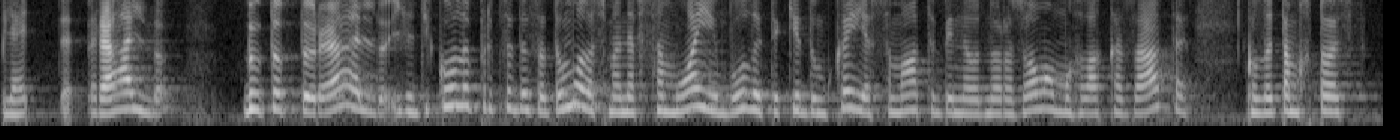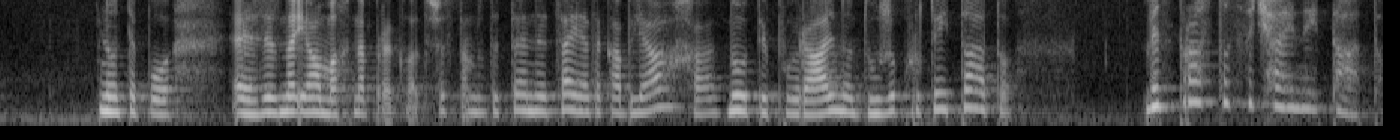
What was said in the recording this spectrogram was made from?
блядь, реально. Ну, тобто, реально, я ніколи про це не задумувалась. У мене в самої були такі думки, я сама тобі неодноразово могла казати, коли там хтось, ну, типу, е, зі знайомих, наприклад, щось там з дитиною, це я така бляха. Ну, типу, реально дуже крутий тато. Він просто звичайний тато.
